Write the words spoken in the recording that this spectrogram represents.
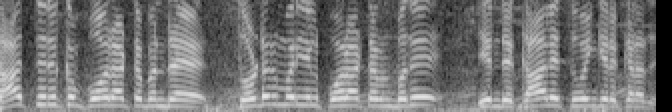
காத்திருக்கும் போராட்டம் என்ற தொடர்மறியல் போராட்டம் என்பது இன்று காலை துவங்கியிருக்கிறது.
